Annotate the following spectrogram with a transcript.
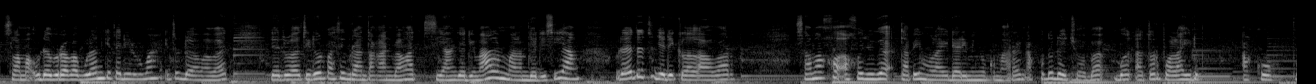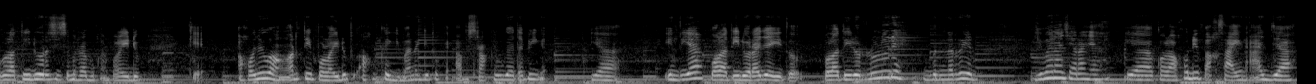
selama udah berapa bulan kita di rumah itu udah lama banget. Jadwal tidur pasti berantakan banget. Siang jadi malam malam jadi siang. Udah itu tuh jadi kelelawar. Sama kok aku juga tapi mulai dari minggu kemarin aku tuh udah coba buat atur pola hidup aku pola tidur sih sebenarnya bukan pola hidup. Kayak aku juga ngerti pola hidup aku kayak gimana gitu kayak abstrak juga tapi ya intinya pola tidur aja gitu. Pola tidur dulu deh benerin. Gimana caranya? Ya kalau aku dipaksain aja.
